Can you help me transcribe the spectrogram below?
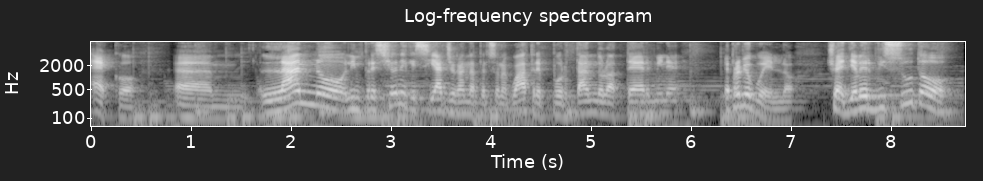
Ecco, um, l'anno, l'impressione che si ha giocando a Persona 4 e portandolo a termine è proprio quello cioè di aver vissuto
